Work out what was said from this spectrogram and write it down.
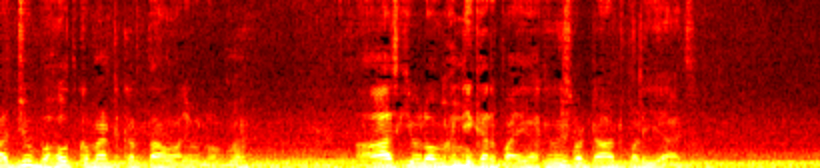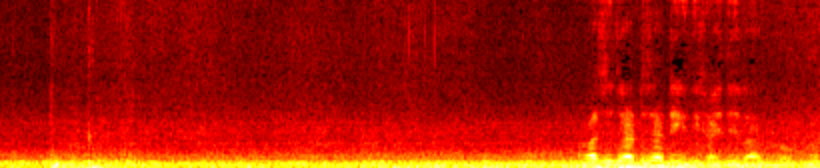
अज्जू बहुत कमेंट करता हूँ हमारे ब्लॉग में। आज की ब्लॉग में नहीं कर पाएगा, क्योंकि उस पर डांट पड़ी है आज। आज रेड रेड ही दिखाई दे रहा है व्लॉग में।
